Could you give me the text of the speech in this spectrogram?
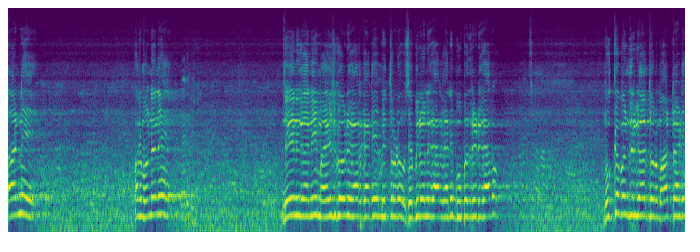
దాన్ని మరి మొన్ననే నేను కానీ మహేష్ గౌడ్ గారు కానీ మిత్రుడు షబీరోలు గారు కానీ భూపతి రెడ్డి గారు ముఖ్యమంత్రి గారితో మాట్లాడి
